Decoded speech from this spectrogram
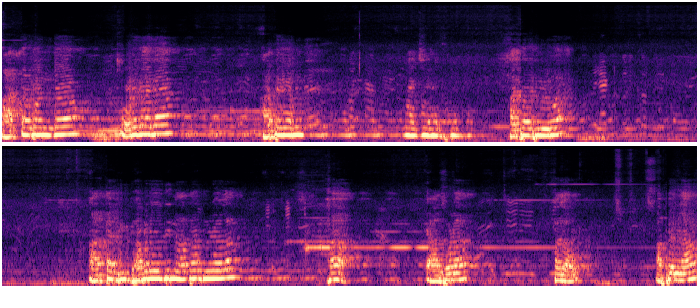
आता बंद. ओळखला का? आता म्हणते? माझे हातात मिळवा. आता भी घाबरत होती ना हातात मिळाला? हा. थोडा हॅलो आपलं नाव?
